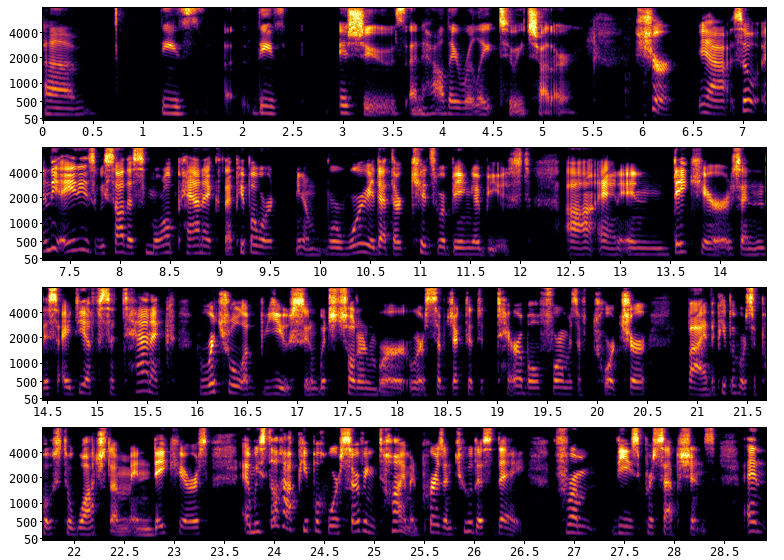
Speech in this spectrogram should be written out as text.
um, these, uh, these issues and how they relate to each other? Sure. Yeah. So in the 80s, we saw this moral panic that people were, you know, were worried that their kids were being abused, uh, and in daycares, and this idea of satanic ritual abuse in which children were were subjected to terrible forms of torture by the people who are supposed to watch them in daycares. And we still have people who are serving time in prison to this day from these perceptions. And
